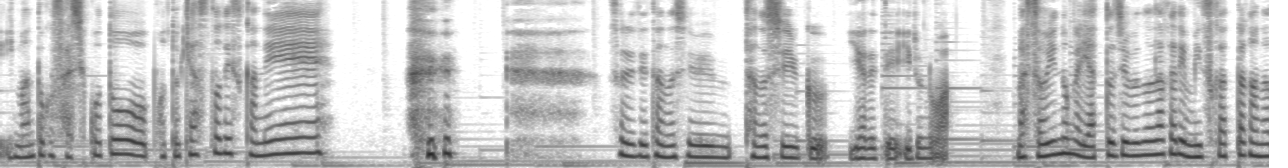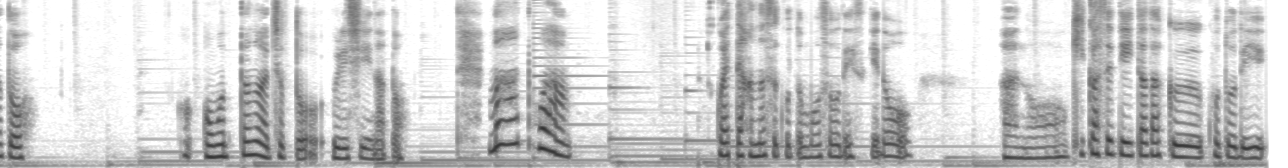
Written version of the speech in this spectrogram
今んとこ差し子と、ポッドキャストですかね。それで楽しみ、楽しくやれているのは。まあそういうのがやっと自分の中で見つかったかなと、思ったのはちょっと嬉しいなと。まああとは、こうやって話すこともそうですけど、あの、聞かせていただくことで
